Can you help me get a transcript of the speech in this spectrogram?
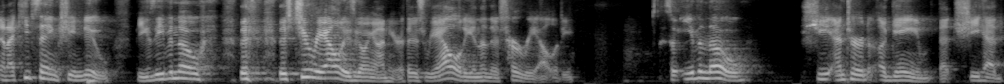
And I keep saying she knew because even though there's two realities going on here, there's reality and then there's her reality. So even though she entered a game that she had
